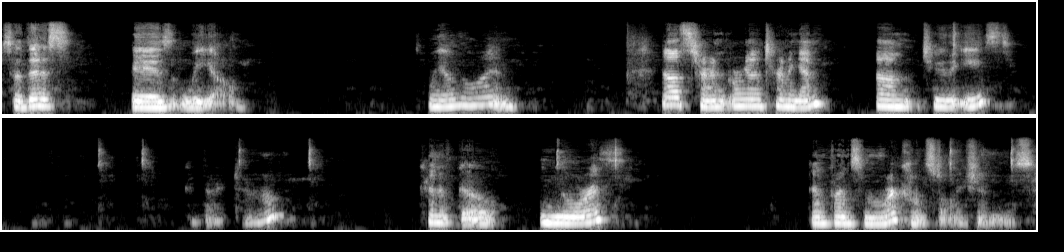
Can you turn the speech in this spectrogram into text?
So this is Leo. Leo the lion. Now let's turn, we're gonna turn again um, to the east. Come back down. Kind of go north and find some more constellations.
